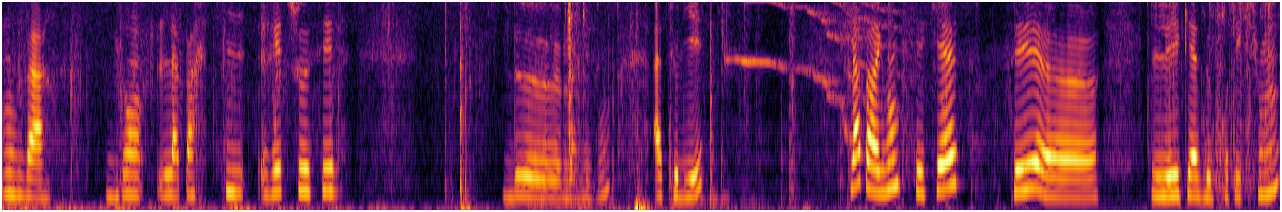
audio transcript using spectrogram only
On va dans la partie rez-de-chaussée de ma maison, atelier. Là, par exemple, ces caisses, c'est euh, les caisses de protection.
